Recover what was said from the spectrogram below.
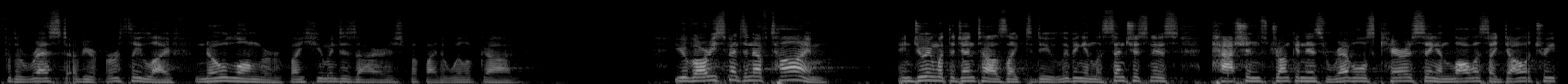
for the rest of your earthly life, no longer by human desires, but by the will of God. You have already spent enough time in doing what the Gentiles like to do, living in licentiousness, passions, drunkenness, revels, carousing, and lawless idolatry.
